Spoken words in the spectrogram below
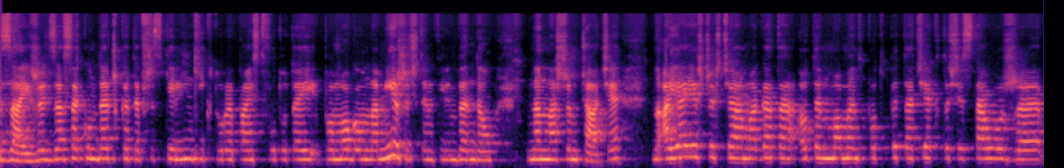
zajrzeć. Za sekundeczkę te wszystkie linki, które Państwu tutaj pomogą namierzyć ten film, będą na naszym czacie. No a ja jeszcze chciałam, Agata, o ten moment podpytać, jak to się stało, że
